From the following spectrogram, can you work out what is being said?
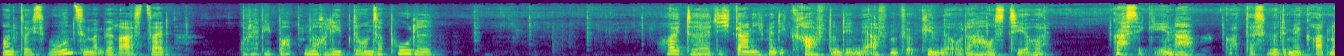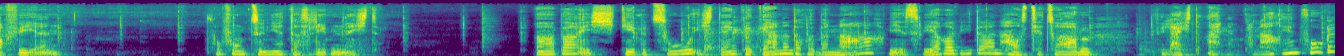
und durchs Wohnzimmer gerast seid, oder wie Bob noch liebte, unser Pudel. Heute hätte ich gar nicht mehr die Kraft und die Nerven für Kinder oder Haustiere. Gassi gehen, Gott, das würde mir gerade noch fehlen. So funktioniert das Leben nicht. Aber ich gebe zu, ich denke gerne darüber nach, wie es wäre, wieder ein Haustier zu haben. Vielleicht einen Kanarienvogel?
